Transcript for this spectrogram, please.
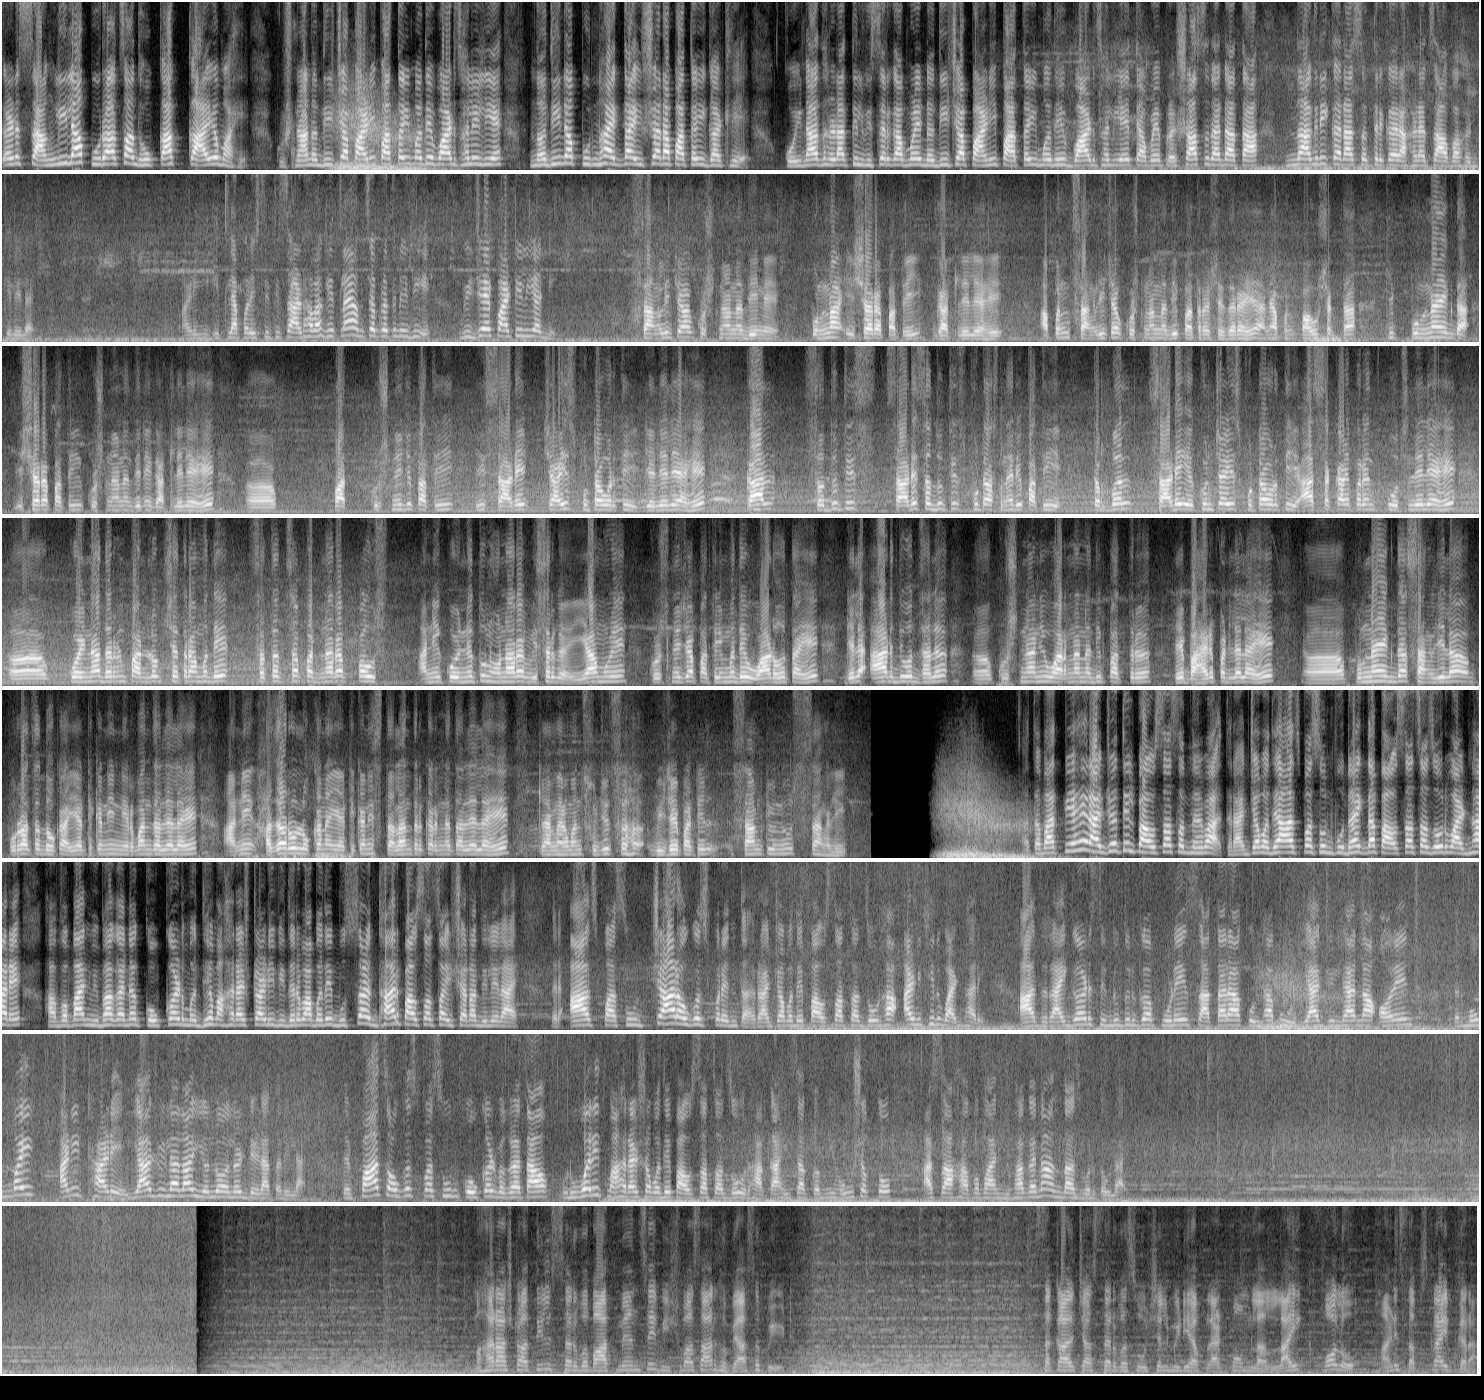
कारण सांगलीला पुराचा धोका कायम आहे. कृष्णा नदीच्या पाणी पातळीमध्ये वाढ झालेली आहे. नदीनं पुन्हा एकदा इशारा पातळी गाठली आहे. कोयना धरणातील विसर्गामुळे नदीच्या पाणी पातळीमध्ये वाढ झाली आहे. त्यामुळे प्रशासनानं आता नागरिकांना सतर्क राहण्याचं आवाहन केलेलं आहे. आणि इथल्या परिस्थितीचा आढावा घेतलाय आमचे प्रतिनिधी विजय पाटील यांनी. सांगलीच्या कृष्णा नदीने पुन्हा इशारा पातळी गाठलेली आहे. आपण सांगलीच्या कृष्णा नदी पात्रा शेजारी आहे आणि आपण पाहू शकता की पुन्हा एकदा इशारा पातळी कृष्णा नदीने गाठलेली आहे. पा पात कृष्णेची पातळी ही साडेचाळीस फुटावरती गेलेली आहे. काल सदोतीस साडे सदोतीस फूट असणारी पातळी तब्बल साडे एकोणचाळीस फुटावरती आज सकाळपर्यंत पोहोचलेली आहे. कोयना धरण पाणलोट क्षेत्रामध्ये सततचा पडणारा पाऊस आणि कोयनेतून होणारा विसर्ग यामुळे कृष्णेच्या पातळीमध्ये वाढ होत आहे. गेल्या आठ दिवस झालं अ, कृष्णा आणि वारणा नदी पात्र हे बाहेर पडलेलं आहे. पुन्हा एकदा सांगलीला पुराचा धोका या ठिकाणी निर्माण झालेला आहे आणि हजारो लोकांना या ठिकाणी स्थलांतर करण्यात आलेलं आहे. कॅमेरामॅन सुजितसह विजय पाटील साम टी न्यूज सांगली. आता बातमी आहे राज्यातील पावसासंदर्भात. राज्यामध्ये आजपासून पुन्हा एकदा पावसाचा जोर वाढणार आहे. हवामान विभागानं कोकण मध्य महाराष्ट्र आणि विदर्भामध्ये मुसळधार पावसाचा इशारा दिलेला आहे. तर आजपासून चार ऑगस्ट पर्यंत राज्यामध्ये पावसाचा जोर हा आणखीन वाढणार आहे. आज रायगड सिंधुदुर्ग पुणे सातारा कोल्हापूर या जिल्ह्यांना ऑरेंज तर मुंबई आणि ठाणे या जिल्ह्याला येलो अलर्ट देण्यात आलेला आहे. तर पाच ऑगस्टपासून कोकण वगळता उर्वरित महाराष्ट्रामध्ये पावसाचा जोर हा काहीसा कमी होऊ शकतो असा हवामान विभागानं अंदाज वर्तवला आहे महाराष्ट्रातील सर्व बातम्यांचे विश्वासार्ह व्यासपीठ. सकाळच्या सर्व सोशल मीडिया प्लॅटफॉर्मला लाईक फॉलो आणि सबस्क्राईब करा.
